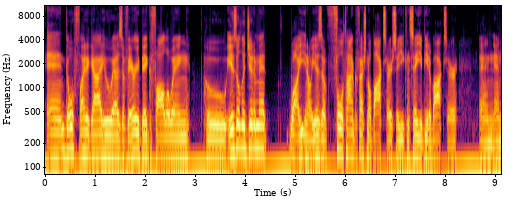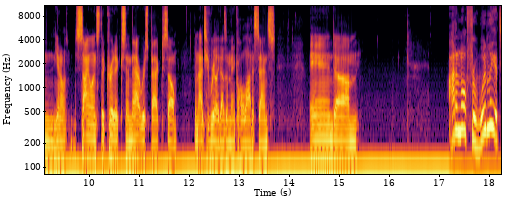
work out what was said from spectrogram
and go fight a guy who has a very big following, who is a legitimate. Well, you know, he is a full-time professional boxer, so you can say you beat a boxer, and and you know silence the critics in that respect. So and that really doesn't make a whole lot of sense. And um, I don't know for Woodley, it's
